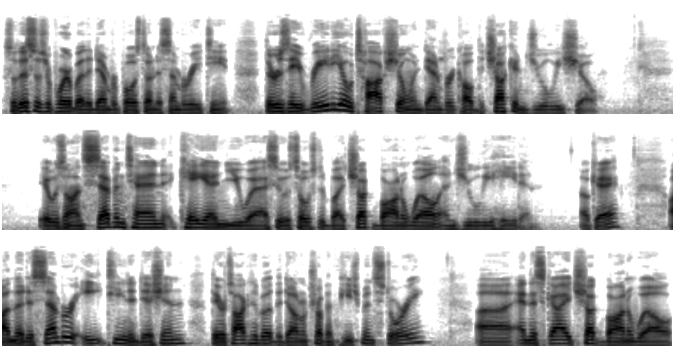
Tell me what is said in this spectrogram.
So, this was reported by the Denver Post on December 18th. There's a radio talk show in Denver called The Chuck and Julie Show. It was on 710 KNUS. It was hosted by Chuck Bonniwell and Julie Hayden. Okay? On the December 18 edition, they were talking about the Donald Trump impeachment story. Uh, and this guy, Chuck Bonniwell,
